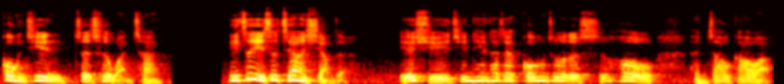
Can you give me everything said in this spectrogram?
共进这次晚餐。你自己是这样想的。也许今天他在工作的时候很糟糕啊，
